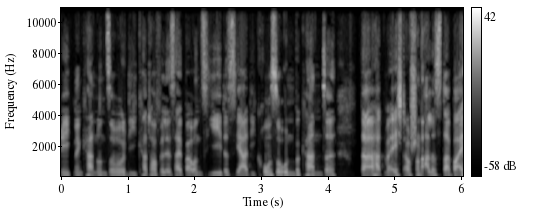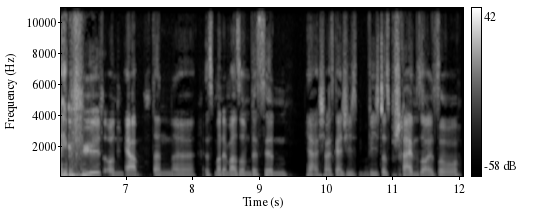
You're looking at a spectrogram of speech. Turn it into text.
beregnen kann und so, die Kartoffel ist halt bei uns jedes Jahr die große Unbekannte da hatten wir echt auch schon alles dabei gefühlt und ja, dann äh, ist man immer so ein bisschen ja, ich weiß gar nicht, wie ich, das beschreiben soll. So,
